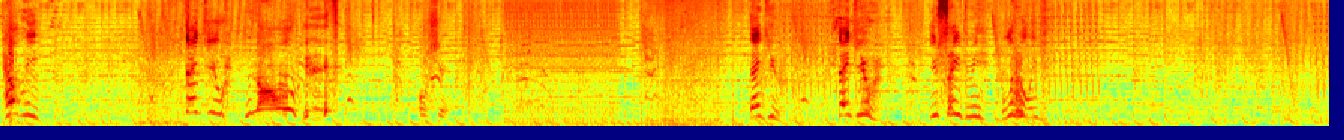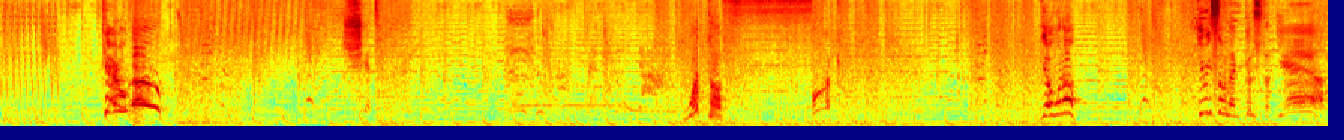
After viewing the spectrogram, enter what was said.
Help me! Thank you! No! oh shit. Thank you! Thank you! You saved me! Literally! Carol, no! What up? Give me some of that good stuff. Yeah!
